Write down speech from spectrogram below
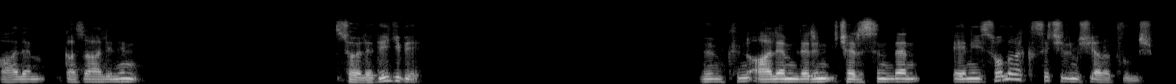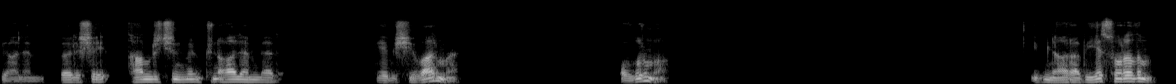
Alem Gazali'nin söylediği gibi mümkün alemlerin içerisinden en iyisi olarak seçilmiş, yaratılmış bir alem. Böyle şey Tanrı için mümkün alemler diye bir şey var mı? Olur mu? İbn Arabi'ye soralım.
